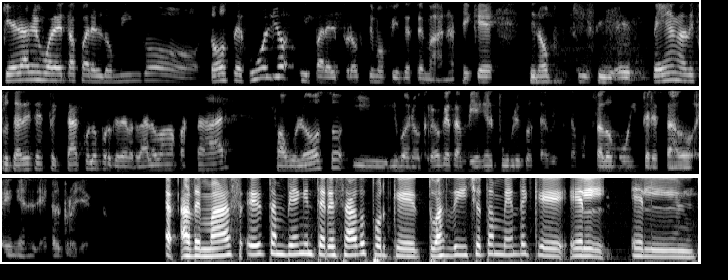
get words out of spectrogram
quedan en boletas para el domingo 2 de julio y para el próximo fin de semana. Así que si no, si, eh, vengan a disfrutar de este espectáculo porque de verdad lo van a pasar fabuloso y, y bueno, creo que también el público se ha, se ha mostrado muy interesado en el, en el proyecto. Además, eh, también interesado porque tú has dicho también de que el, el,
